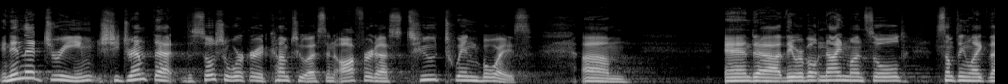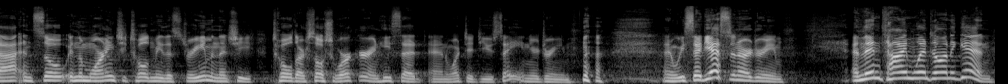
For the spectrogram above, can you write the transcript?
And in that dream, she dreamt that the social worker had come to us and offered us two twin boys. Um, and uh, they were about nine months old, something like that. And so in the morning, she told me this dream, and then she told our social worker, and he said, And what did you say in your dream? and we said, Yes, in our dream. And then time went on again.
